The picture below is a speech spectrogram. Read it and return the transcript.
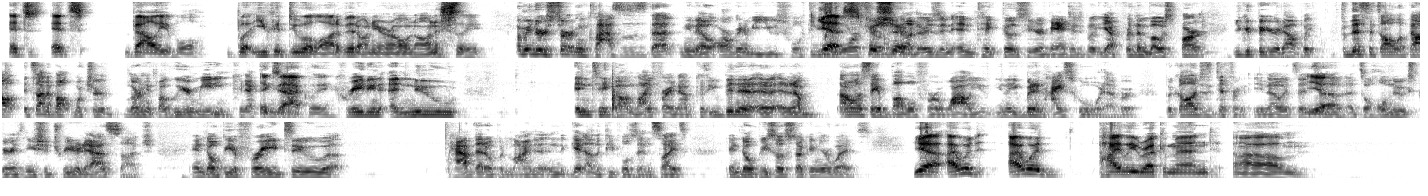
it's it's valuable, but you could do a lot of it on your own. Honestly, I mean, there's certain classes that you know are going to be useful to Yes, you more so sure. than others, and, and take those to your advantage. But yeah, for the most part, you can figure it out. But for this, it's all about it's not about what you're learning; it's about who you're meeting, connecting, Exactly. that, creating a new intake on life right now. Because you've been in a, in a I don't want to say a bubble for a while. You you know you've been in high school, whatever. But college is different. You know, it's it's Yeah. a, it's a whole new experience, and you should treat it as such. And don't be afraid to have that open mind and get other people's insights and don't be so stuck in your ways. yeah, I would I would highly recommend um,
